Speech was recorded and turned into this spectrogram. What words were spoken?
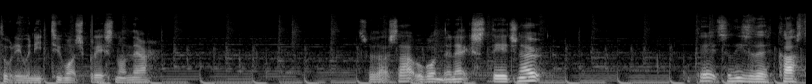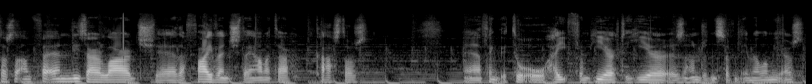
don't really need too much bracing on there. So that's that, we're going to the next stage now. Okay, so these are the casters that I'm fitting. These are large, uh, they're 5 inch diameter casters. Uh, I think the total height from here to here is 170 millimeters.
